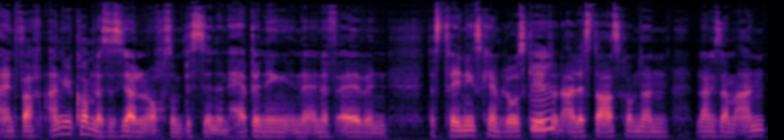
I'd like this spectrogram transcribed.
einfach angekommen. Das ist ja dann auch so ein bisschen ein Happening in der NFL, wenn das Trainingscamp losgeht und alle Stars kommen dann langsam an.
